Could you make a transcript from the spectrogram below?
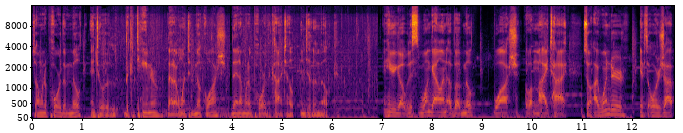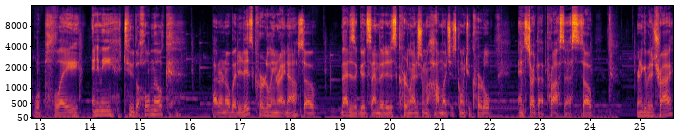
So I'm going to pour the milk into a, the container that I want to milk wash. Then I'm going to pour the cocktail into the milk. And here you go. This is one gallon of a milk wash of a Mai Tai. So I wonder if the orgeat will play enemy to the whole milk. I don't know, but it is curdling right now. So that is a good sign that it is curdling. I just don't know how much it's going to curdle and start that process. So we're gonna give it a try.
